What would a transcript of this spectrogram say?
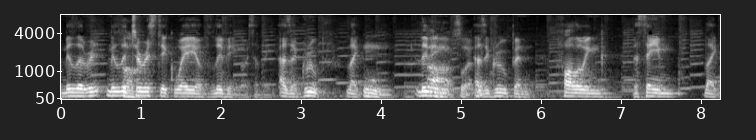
mili- militaristic way of living or something as a group, like living Ah, so, as a group and following the same like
